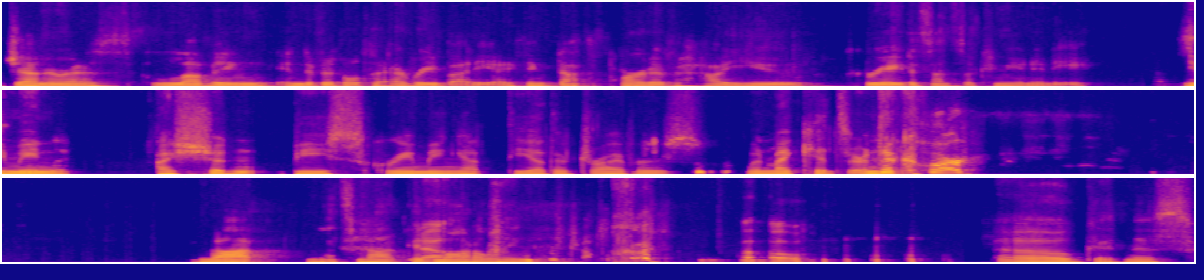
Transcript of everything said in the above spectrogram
generous, loving individual to everybody? I think that's part of how you create a sense of community. You mean I shouldn't be screaming at the other drivers when my kids are in the car? Not, that's not good no. modeling. oh. Oh, goodness.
